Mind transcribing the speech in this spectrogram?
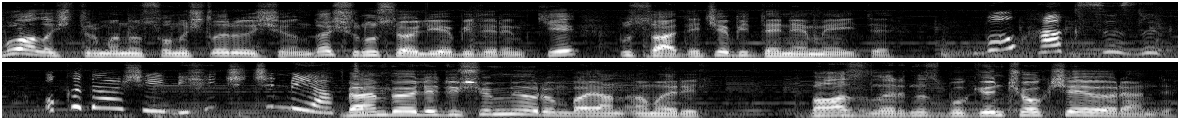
Bu alıştırmanın sonuçları ışığında şunu söyleyebilirim ki bu sadece bir denemeydi. Bu haksızlık. O kadar şeyi bir hiç için mi yaptık? Ben böyle düşünmüyorum Bayan Amaril. Bazılarınız bugün çok şey öğrendi.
